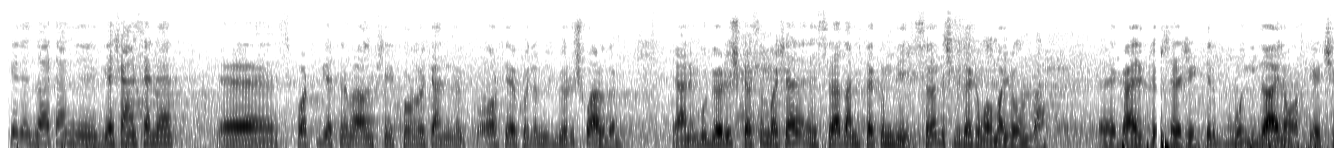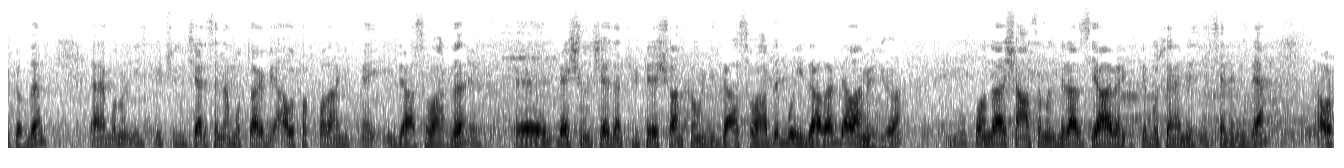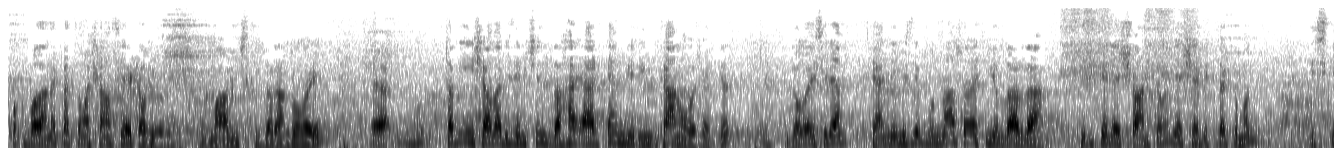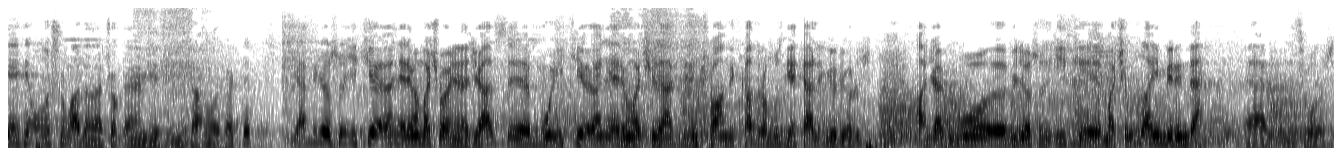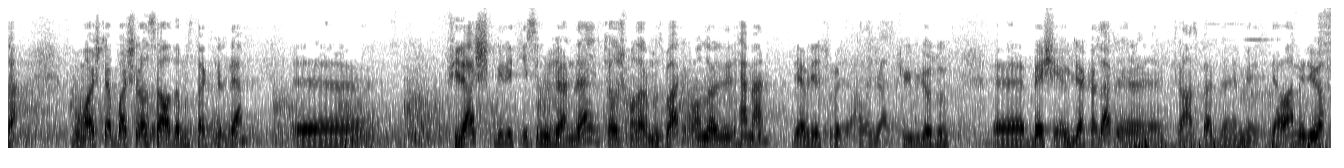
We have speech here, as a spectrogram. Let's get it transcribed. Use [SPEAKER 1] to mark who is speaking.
[SPEAKER 1] Türkiye'de zaten e, geçen sene e, sportif yatırım alım şey kurulurken ortaya koyduğumuz bir görüş vardı. Yani bu görüş Kasımpaşa e, sıradan bir takım değil, sıra dışı bir takım olma yolunda e, gayret gösterecektir. Bu iddiayla ortaya çıkıldı. Yani bunun ilk 3 yıl içerisinde mutlaka bir Avrupa Kupalarına gitme iddiası vardı. 5 yıl içerisinde Türkiye'de şampiyonluk iddiası vardı. Bu iddialar devam ediyor. Bu konuda şansımız biraz yaver gitti. Bu sene biz ilk senemizde Avrupa Kupalarına katılma şansı yakalıyoruz malum sıkıntılardan dolayı. Ee, bu tabii inşallah bizim için daha erken bir imkan olacaktır. Dolayısıyla kendimizi bundan sonraki yıllarda Türkiye'de şampiyonluk yaşayan bir takımın iskeletin oluşumu adına çok önemli bir imkan olacaktır. Ya biliyorsunuz iki ön eleme maçı oynayacağız. Ee, Bu iki ön eleme maçıyla bizim şu anki kadromuz yeterli görüyoruz. Ancak bu e, biliyorsunuz ilk e, maçımız ayın birinde eğer nasip olursa. Bu maçta başarı sağladığımız takdirde e, Flash Birlik isim üzerinde çalışmalarımız var. Onları hemen devreye alacağız. Çünkü biliyorsunuz e, 5 Eylül'e kadar e, transfer dönemi devam ediyor.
